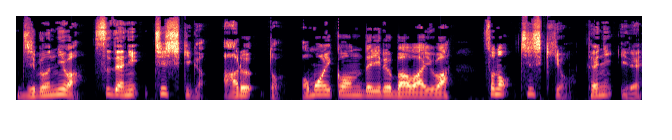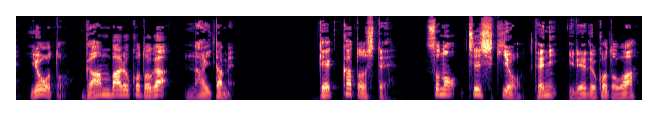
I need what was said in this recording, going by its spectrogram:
自分にはすでに知識があると思い込んでいる場合は、その知識を手に入れようと頑張ることがないため、結果としてその知識を手に入れることは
